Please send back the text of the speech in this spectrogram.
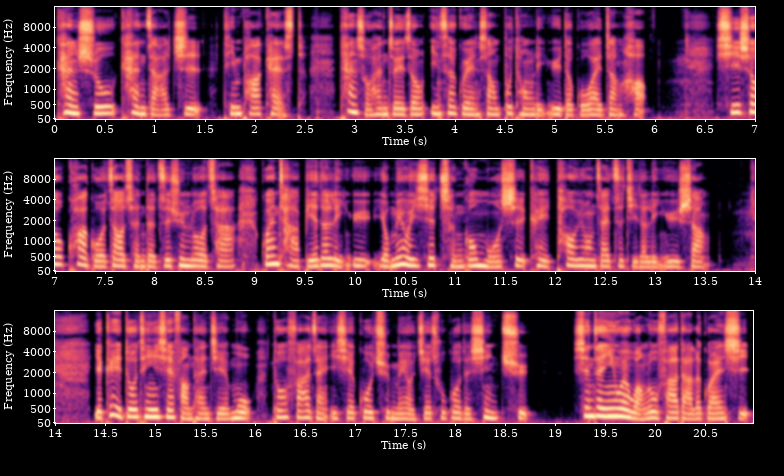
看书、看杂志、听 Podcast、探索和追踪 Instagram 上不同领域的国外账号，吸收跨国造成的资讯落差，观察别的领域有没有一些成功模式可以套用在自己的领域上，也可以多听一些访谈节目，多发展一些过去没有接触过的兴趣。现在因为网络发达的关系，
